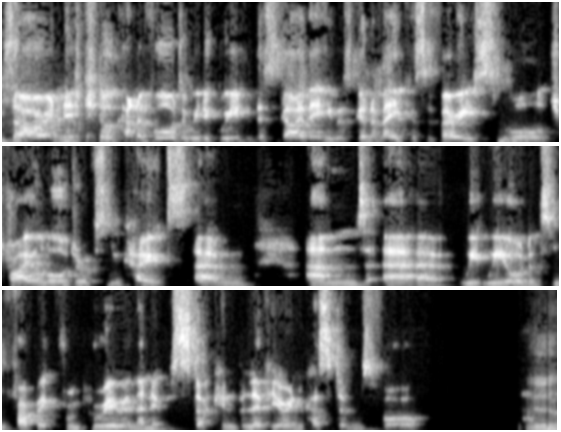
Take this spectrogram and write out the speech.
So our initial kind of order, we'd agreed with this guy that he was going to make us a very small trial order of some coats, um, and uh, we, we, ordered some fabric from Peru, and then it was stuck in Bolivia in customs for yeah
